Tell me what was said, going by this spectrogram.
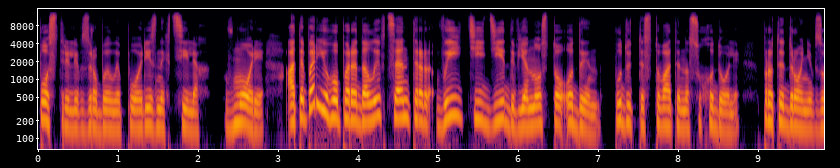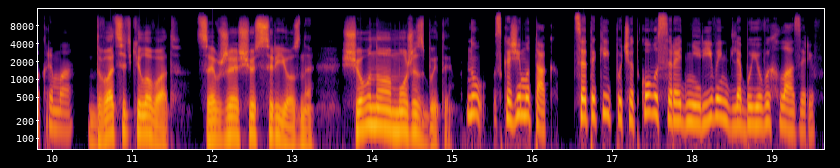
пострілів зробили по різних цілях в морі. А тепер його передали в центр VTD-91. Будуть тестувати на суходолі. Проти дронів, зокрема. 20 кіловат. Це вже щось серйозне. Що воно може збити? Ну, скажімо так, це такий початково-середній рівень для бойових лазерів.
